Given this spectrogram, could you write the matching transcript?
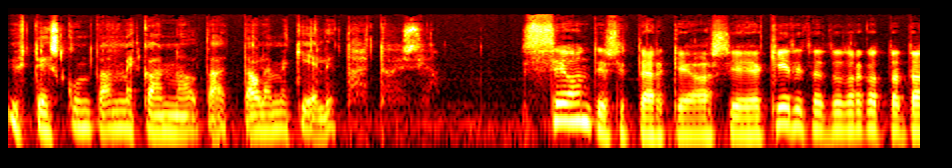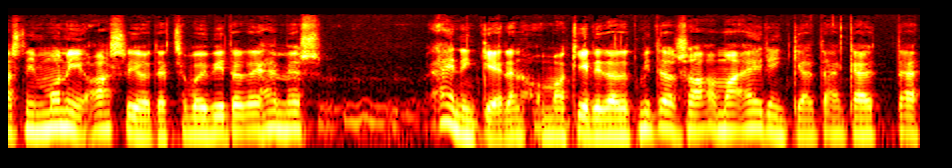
yhteiskuntamme kannalta, että olemme kielitaitoisia? Se on tietysti tärkeä asia ja kielitaito tarkoittaa taas niin monia asioita, että se voi viitata ihan myös äidinkielen omaa kielitaitoa, että miten osaa omaa äidinkieltään käyttää.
